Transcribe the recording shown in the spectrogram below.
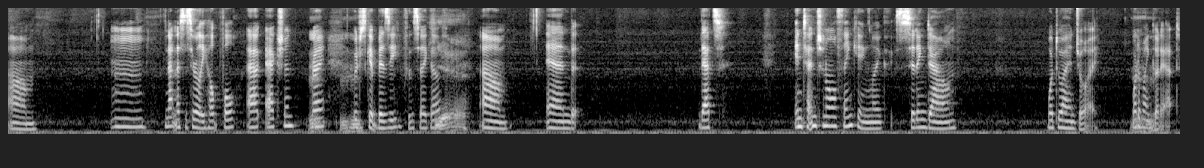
um, mm, not necessarily helpful ac- action, Mm, right? mhm. We just get busy for the sake of. Yeah. Um, and that's intentional thinking, like sitting down. What do I enjoy? What am I Mhm. good at?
